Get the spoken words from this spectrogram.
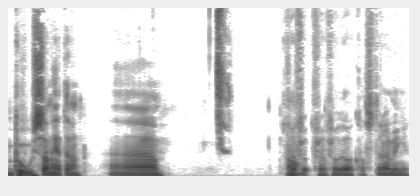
Boson heter den. För, Ja. för, för att fråga vad kostar den här vingen?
